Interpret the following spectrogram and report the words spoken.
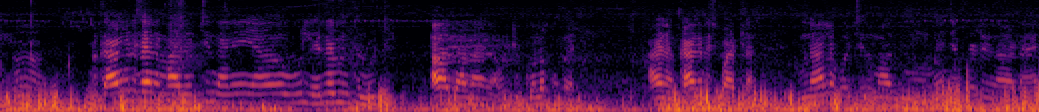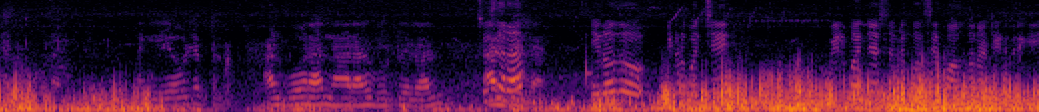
ఇప్పుడు కాంగ్రెస్ ఆయన మాది వచ్చిందని ఆ ఊళ్ళో ఎర్రబీగుతుంది వచ్చి ఆయన ఆయన వచ్చి గొల్లపు కానీ ఆయన పార్టీలో నాళ్ళకి వచ్చింది మాది మేము చెప్పినట్టు ఆయన. నాకు ఎవరు చెప్తాడు ఆయన పోరాదు నా రాదు ఊరి పేరు రాదు చూసారా. ఈరోజు ఇక్కడికి వచ్చి వీళ్ళు పని చేస్తుంటే కొద్దిసేపు వాళ్ళతో అటు ఇటు తిరిగి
